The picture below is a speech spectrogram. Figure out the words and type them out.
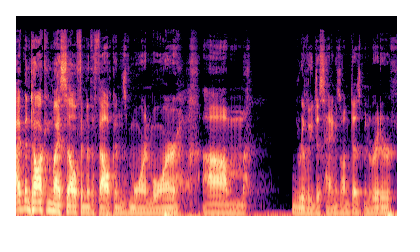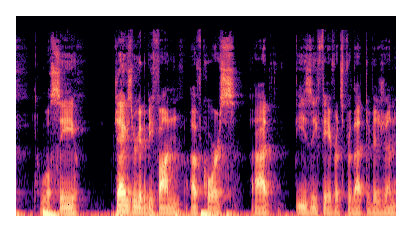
I've been talking myself into the Falcons more and more. Um, really just hangs on Desmond Ridder. We'll see. Jags are going to be fun, of course. Uh, easy favorites for that division.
